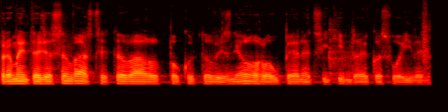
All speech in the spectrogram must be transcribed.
Promiňte, že jsem vás citoval, pokud to vyznělo hloupě, necítím to jako svoji vinu.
